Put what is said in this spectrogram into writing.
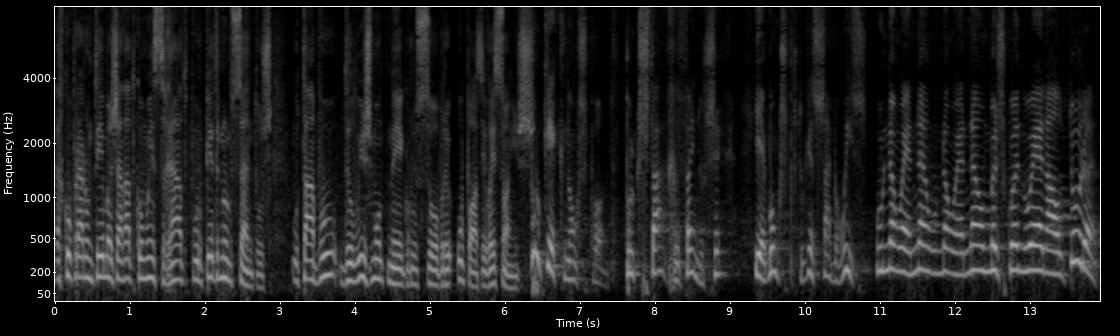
a recuperar um tema já dado como encerrado por Pedro Nuno Santos, o tabu de Luís Montenegro sobre o pós-eleições. Por que é que não responde? Porque está refém do Chega. E é bom que os portugueses saibam isso. O não é não, não é não, mas quando é na altura,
